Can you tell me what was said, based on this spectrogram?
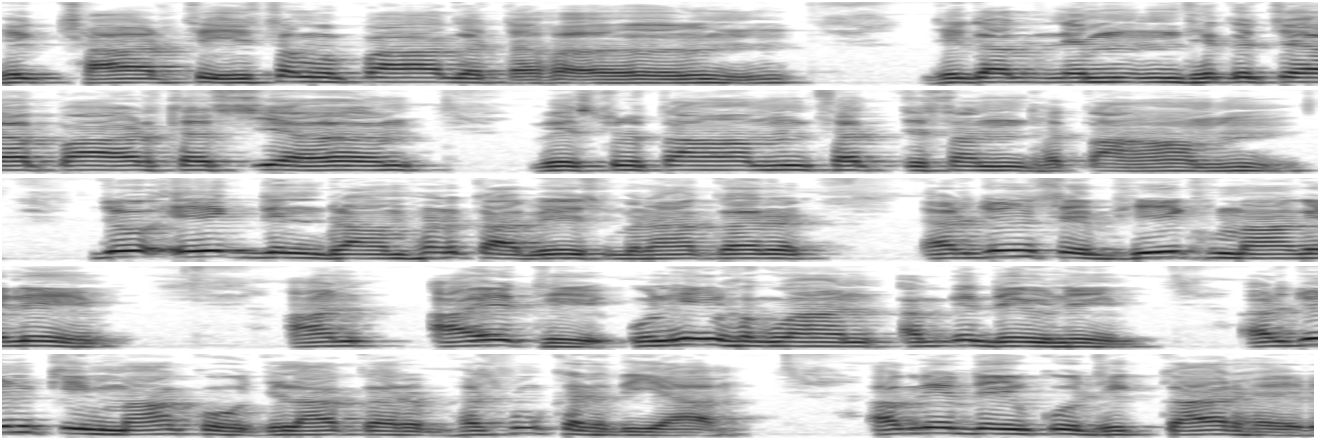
भिक्षार्थी समुपागत। धिगग्निम धिक च पार्थस्य विश्रुताम सत्यसंधताम जो एक दिन ब्राह्मण का वेश बनाकर अर्जुन से भीख मांगने आए थे, उन्हीं भगवान अग्निदेव ने अर्जुन की माँ को जलाकर भस्म कर दिया। अग्निदेव को धिक्कार है।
